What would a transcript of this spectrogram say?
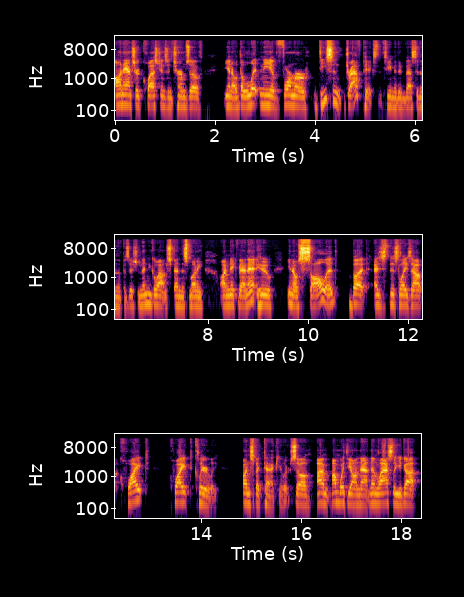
unanswered questions in terms of you know the litany of former decent draft picks the team had invested in the position. Then you go out and spend this money on Nick Vannett, who you know, solid, but as this lays out quite, quite clearly, unspectacular. So I'm I'm with you on that. And then lastly, you got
